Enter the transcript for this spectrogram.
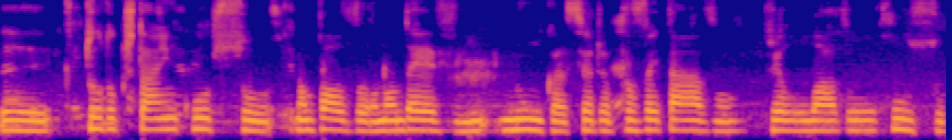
eh, que tudo o que está em curso não pode ou não deve nunca ser aproveitado pelo lado russo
